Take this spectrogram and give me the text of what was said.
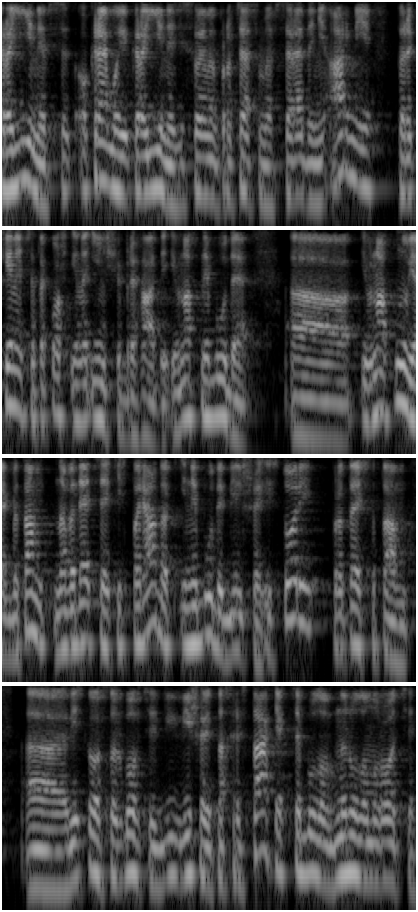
країни, окремої країни зі своїми процесами всередині армії перекинеться також і на інші бригади. І в нас не буде, е, і в нас, ну якби там наведеться якийсь порядок, і не буде більше історій про те, що там е, військовослужбовці вішають на хрестах, як це було в минулому році.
